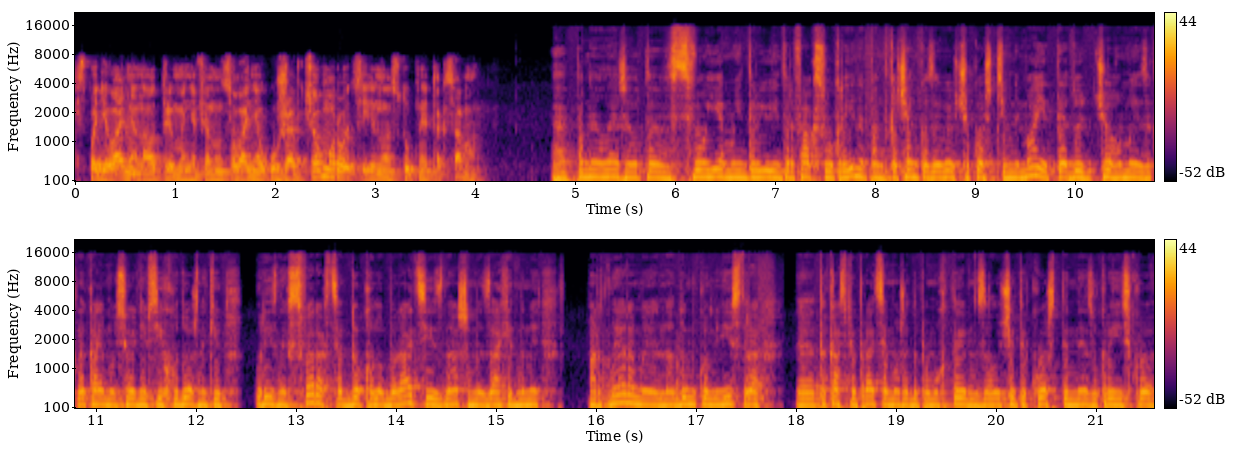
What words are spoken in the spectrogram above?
сподівання на отримання фінансування уже в цьому році і наступний так само. Е, Пане Олеже, от е, в своєму інтерв'ю Інтерфаксу України пан Ткаченко заявив, що коштів немає. Те, до чого ми закликаємо сьогодні всіх художників у різних сферах, це до колаборації з нашими західними партнерами. На думку міністра, е, така співпраця може допомогти залучити кошти не з українського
